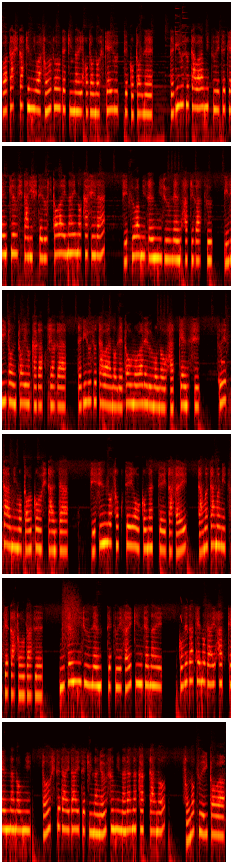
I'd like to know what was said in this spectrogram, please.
私たちには想像できないほどのスケールってことね。デビルズタワーについて研究したりしてる人はいないのかしら？実は2020年8月、ビリードンという科学者が、デビルズタワーの根と思われるものを発見し、ツイッターにも投稿したんだ。地震の測定を行っていた際、たまたま見つけたそうだぜ。2020年ってつい最近じゃない。これだけの大発見なのに、どうして大々的なニュースにならなかったの？そのツイートは、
